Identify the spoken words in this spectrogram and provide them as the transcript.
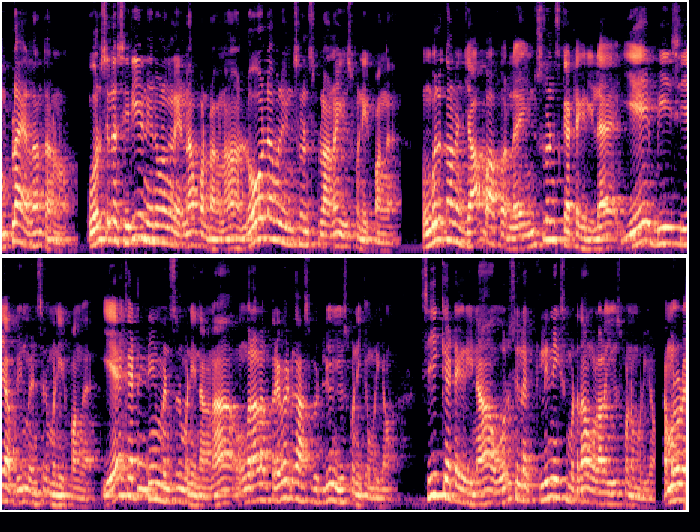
எம்ப்ளாயர் தான் தரணும். ஒரு சில சிறிய நிறுவனங்கள் என்ன பண்ணுறாங்கன்னா லோ லெவல் இன்சூரன்ஸ் பிளானை யூஸ் பண்ணியிருப்பாங்க உங்களுக்கான ஜாப் ஆஃபரில் இன்சூரன்ஸ் கேட்டகரியில் ஏபிசி அப்படின்னு மென்ஷன் பண்ணியிருப்பாங்க. ஏ கேட்டகரின்னு மென்ஷன் பண்ணியிருந்தாங்கன்னா உங்களால் ப்ரைவேட் ஹாஸ்பிட்டலையும் யூஸ் பண்ணிக்க முடியும். சி கேட்டகரினா ஒரு சில கிளினிக்ஸ் மட்டும் தான் உங்களால் யூஸ் பண்ண முடியும். நம்மளோட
